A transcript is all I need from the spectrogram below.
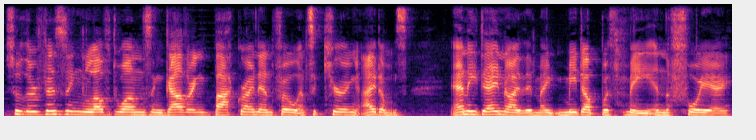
So they're visiting loved ones and gathering background info and securing items. Any day now, they might meet up with me in the foyer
